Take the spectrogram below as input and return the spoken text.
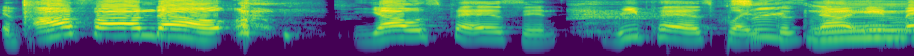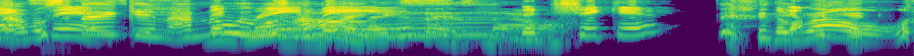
if I find out y'all was passing repass plates, because now it mm, makes I was sense. thinking. I The knew it was green All right. makes beans. The chicken, the It- it-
